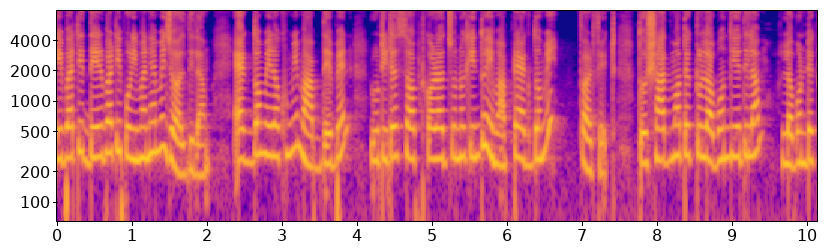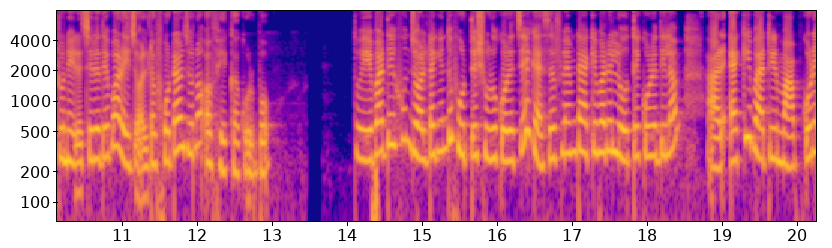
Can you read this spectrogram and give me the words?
এই বাটির দেড় বাটি পরিমাণে আমি জল দিলাম। একদম এরকমই মাপ দেবেন। রুটিটা সফট করার জন্য কিন্তু এই মাপটা একদমই পারফেক্ট তো স্বাদ মতো একটু লবণ দিয়ে দিলাম। লবণটা একটু নেড়ে চেড়ে দেবো আর এই জলটা ফোটার জন্য অপেক্ষা করব। তো এবার দেখুন জলটা কিন্তু ফুটতে শুরু করেছে। গ্যাসের ফ্লেমটা একেবারে লোতে করে দিলাম আর একই বাটির মাপ করে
